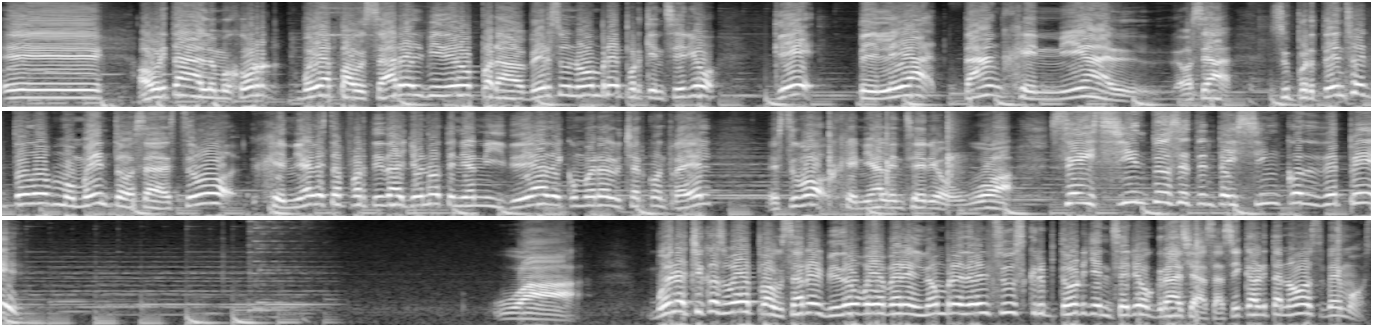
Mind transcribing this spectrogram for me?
Eh... Ahorita a lo mejor voy a pausar el video para ver su nombre Porque en serio, qué pelea tan genial O sea, súper tenso en todo momento O sea, estuvo genial esta partida Yo no tenía ni idea de cómo era luchar contra él Estuvo genial, en serio ¡Wow! 675 de DP ¡Wow! Bueno chicos, voy a pausar el video, voy a ver el nombre del suscriptor y en serio, gracias. Así que ahorita nos vemos.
